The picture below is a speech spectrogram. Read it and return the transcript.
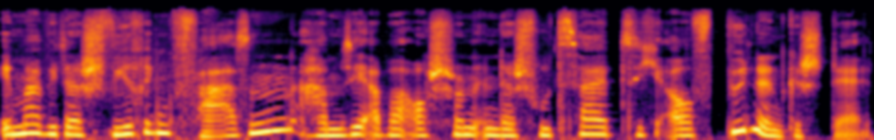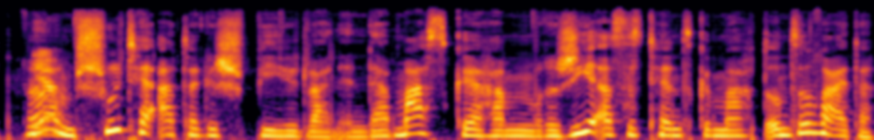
immer wieder schwierigen Phasen haben sie aber auch schon in der Schulzeit sich auf Bühnen gestellt. Ne? Ja. Haben Schultheater gespielt, waren in der Maske, haben Regieassistenz gemacht und so weiter.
